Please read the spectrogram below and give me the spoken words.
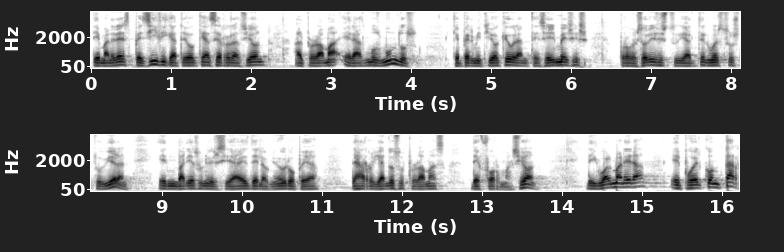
De manera específica tengo que hacer relación al programa Erasmus Mundus, que permitió que durante seis meses profesores y estudiantes nuestros estuvieran en varias universidades de la Unión Europea desarrollando sus programas de formación. De igual manera, el poder contar,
